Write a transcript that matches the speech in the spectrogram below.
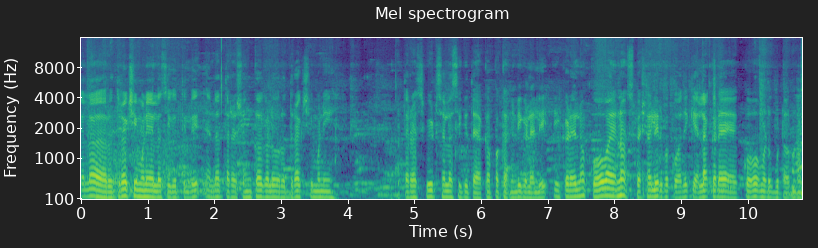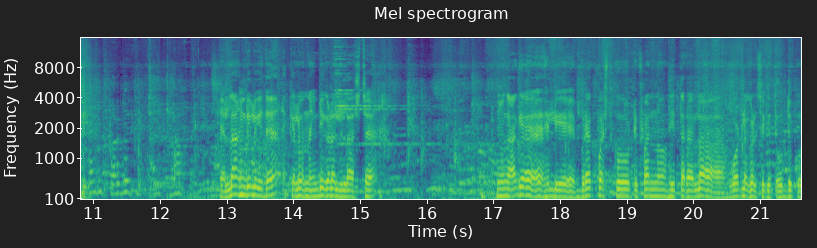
ಎಲ್ಲ ರುದ್ರಾಕ್ಷಿ ಮಣಿ ಎಲ್ಲ ಸಿಗುತ್ತೆ ಇಲ್ಲಿ. ಎಲ್ಲ ತರ ಶಂಖಗಳು ರುದ್ರಾಕ್ಷಿ ಮಣಿ ಈ ತರ ಸ್ವೀಟ್ಸ್ ಎಲ್ಲ ಸಿಗುತ್ತೆ ಅಕ್ಕಪಕ್ಕ ಅಂಗಡಿಗಳಲ್ಲಿ. ಈ ಕಡೆ ಏನೋ ಕೋವಾ ಏನೋ ಸ್ಪೆಷಲ್ ಇರಬೇಕು. ಅದಕ್ಕೆ ಎಲ್ಲ ಕಡೆ ಕೋವಾ ಮಾಡಿಬಿಟ್ಟು ಅವ್ರು ನೋಡಿ. ಎಲ್ಲ ಅಂಗಡಿಲೂ ಇದೆ. ಕೆಲವೊಂದು ಅಂಗಡಿಗಳಲ್ಲಿಲ್ಲ ಅಷ್ಟೇ. ನಿಮ್ಗೆ ಹಾಗೆ ಇಲ್ಲಿ ಬ್ರೇಕ್ಫಾಸ್ಟ್ಗೂ ಟಿಫನ್ನು ಈ ಥರ ಎಲ್ಲ ಹೋಟ್ಲುಗಳು ಸಿಗುತ್ತೆ ಉದ್ದಕ್ಕೂ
